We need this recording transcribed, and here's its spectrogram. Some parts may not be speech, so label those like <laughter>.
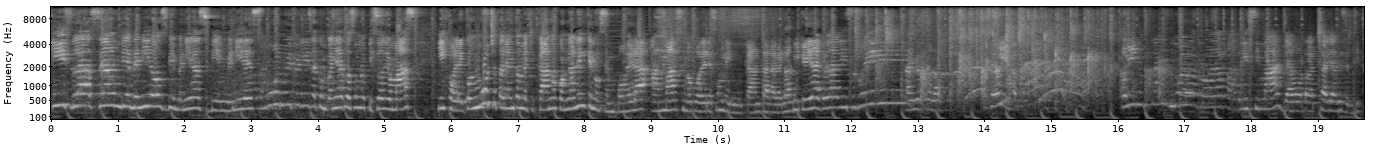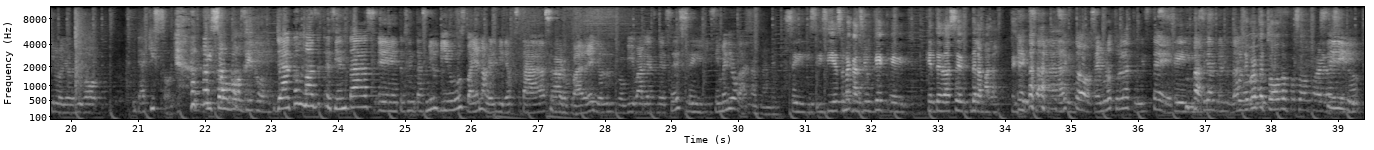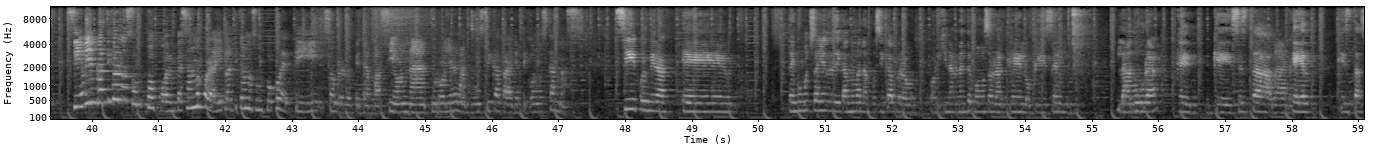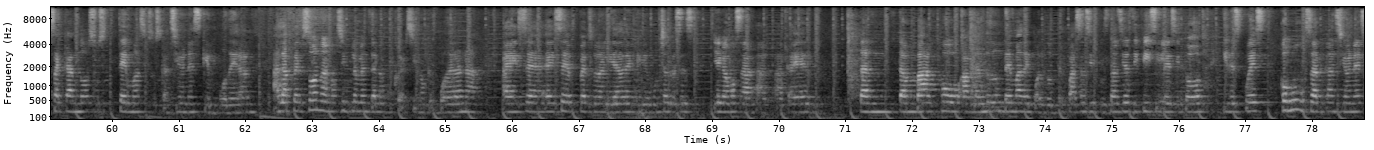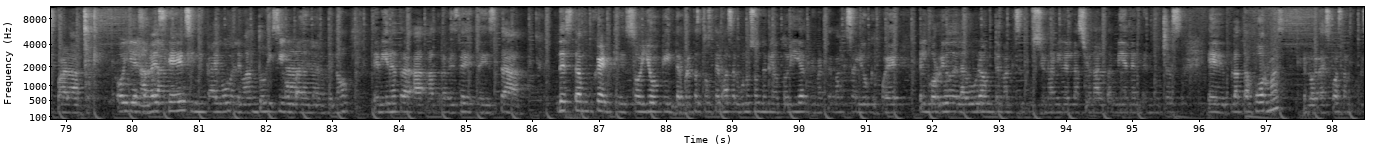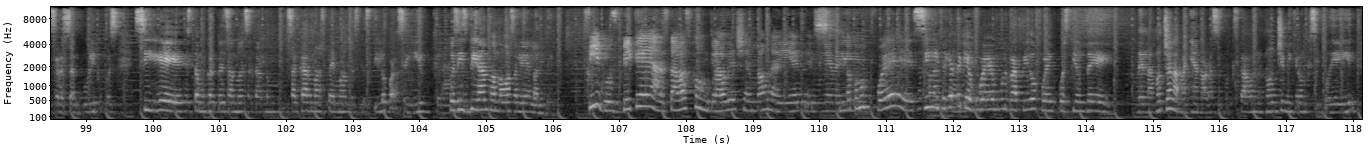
Isla, sean bienvenidos, bienvenidas, bienvenides. Muy, muy feliz de acompañarlos un episodio más. Híjole, con mucho talento mexicano, con alguien que nos empodera a más no poder. Eso me encanta, la verdad, mi querida Gladys Ruiz. Ay, hola. Oye, nos traes nueva rola padrísima, ya borracha, ya desde el título yo digo, de aquí soy. Aquí somos, dijo. Ya con más de 300 eh, mil views, vayan a ver el video, está súper padre. Yo lo vi varias veces Sí. y sí me dio ganas, la neta. Sí, sí, sí, es una canción que, que, que te da sed de la mala. Exacto, seguro tú la tuviste Sí. varias. Pues yo creo que todos pasado por ahí. Sí. así, ¿no? Sí, oye, platícanos un poco, empezando por ahí, platícanos un poco de ti, sobre lo que te apasiona, tu rollo en la música, para que te conozcan más. Sí, pues mira, eh, tengo muchos años dedicándome a la música, pero originalmente podemos hablar que lo que es el, la dura, que, que es esta Claro. mujer que está sacando sus temas y sus canciones que empoderan a la persona, no simplemente a la mujer, sino que empoderan a, a, ese- a esa personalidad de que muchas veces llegamos a, a- a caer tan, tan bajo, hablando de un tema de cuando te pasan circunstancias difíciles y todo, y después cómo usar canciones para, oye, ¿sabes qué? Si me caigo, me levanto y sigo para adelante, ¿no? Te viene a, tra- a- a través de, de esta de esta mujer que soy yo, que interpreta estos temas, algunos son de mi autoría, el primer tema que salió que fue El corrido de la dura, un tema que se fusionó a nivel nacional también en, en muchas eh, plataformas, que lo agradezco bastante porque gracias al público, pues sigue esta mujer pensando en sacar, sacar más temas de este estilo para seguir Claro. pues inspirando ¿no? a salir adelante. Sí, pues vi que estabas con Claudia Sheinbaum ahí en, en un evento. ¿Cómo fue? esa Sí, fíjate que fue muy rápido, fue en cuestión de, de la noche a la mañana, ahora sí, porque estaba en la noche y me dijeron que sí podía ir.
